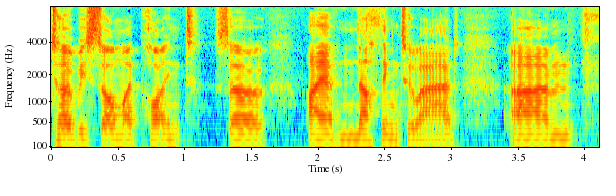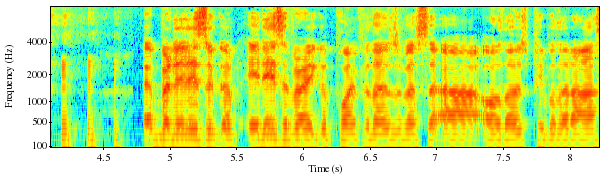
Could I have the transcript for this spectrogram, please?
Toby stole my point, so I have nothing to add. Um, but it is a good, it is a very good point for those of us that are, or those people that are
